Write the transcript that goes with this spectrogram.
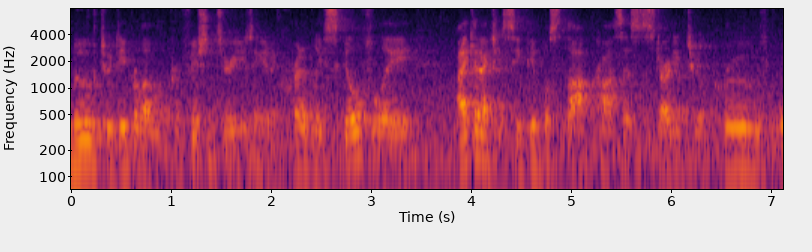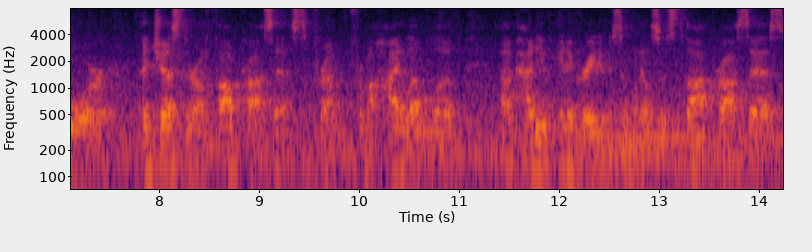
move to a deeper level of proficiency or using it incredibly skillfully, I could actually see people's thought process starting to improve or adjust their own thought process from, from a high level of um, how do you integrate into someone else's thought process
